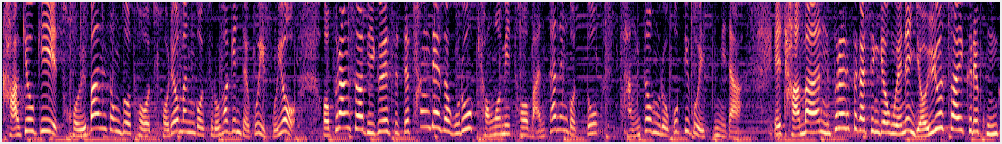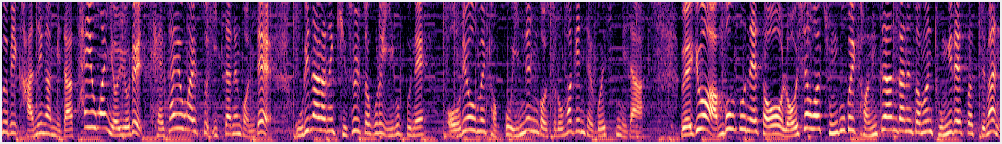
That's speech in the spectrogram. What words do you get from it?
가격이 절반 정도 더 저렴한 것으로 확인되고 있고요. 어, 프랑스와 비교했을 때 상대적으로 경험이 더 많다는 것도 장점으로 꼽히고 있습니다. 예, 다만 프랑스 같은 경우에는 연료 사이클의 공급이 가능합니다. 사용한 연료를 재사용할 수 있다는 건데 우리나라는 기술적으로 이 부분에 어려움을 겪고 있는 것으로 확인되고 있습니다. 외교와 안보 부분에서 러시아와 중국을 견제한다는 점은 동일했었지만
